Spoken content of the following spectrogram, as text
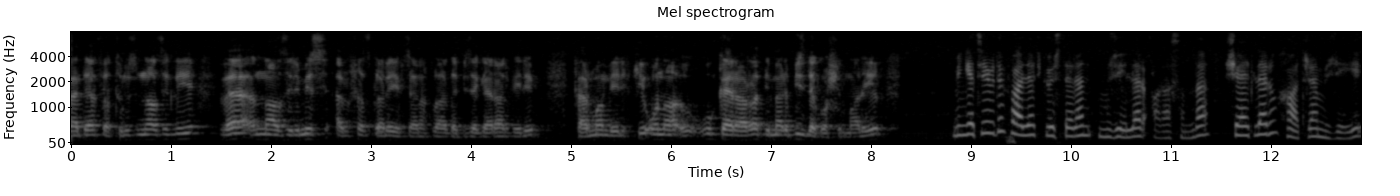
Mədəniyyət və Turizm Nazirliyi və nazirimiz Əbülfəz Qarayev cənabları da bizə qərar verib, fərman verib ki, ona o qərara deməli biz də qoşulmalıyıq. Mingəçevirdə fəaliyyət göstərən muzeylər arasında Şəhidlərin Xatirə Muzeyi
